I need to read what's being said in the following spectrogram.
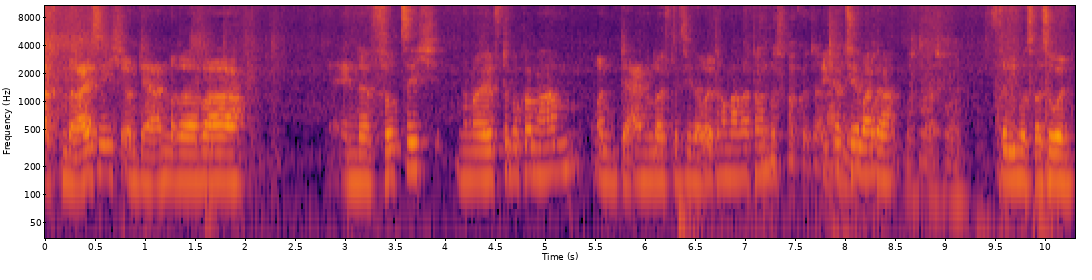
38 und der andere war Ende 40 eine neue Hüfte bekommen haben und der eine läuft jetzt wieder Du Ultramarathon. musst mal kurz Ich erzähl weiter. Muss mal was holen. Freddy muss was holen.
